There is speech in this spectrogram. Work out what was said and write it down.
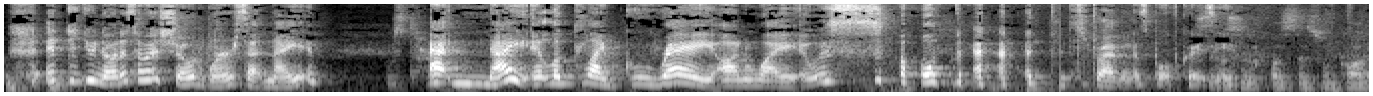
it, did you notice how it showed worse at night? At night, it looked like gray on white. It was so bad. It's driving us both crazy. This is, what's this one called?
